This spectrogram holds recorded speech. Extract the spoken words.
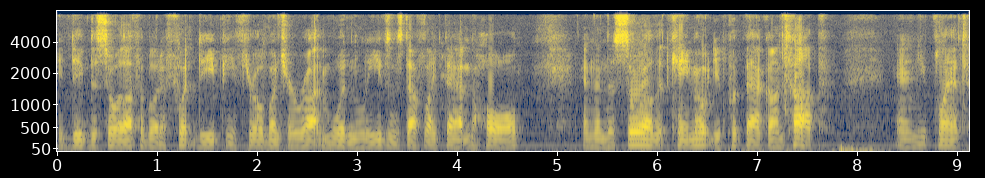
you dig the soil up about a foot deep, you throw a bunch of rotten wood and leaves and stuff like that in the hole, and then the soil that came out you put back on top, and you plant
